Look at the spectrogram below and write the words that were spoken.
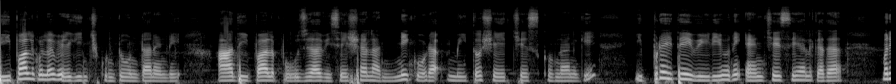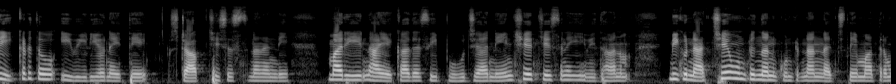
దీపాలు కూడా వెలిగించుకుంటూ ఉంటానండి. ఆ దీపాల పూజ విశేషాలు అన్నీ కూడా మీతో షేర్ చేసుకోవడానికి ఇప్పుడైతే ఈ వీడియోని ఎండ్ చేసేయాలి కదా. మరి ఇక్కడితో ఈ వీడియోని అయితే స్టాప్ చేసేస్తున్నానండి. మరి నా ఏకాదశి పూజ నేను షేర్ చేసిన ఈ విధానం మీకు నచ్చే ఉంటుంది అనుకుంటున్నాను నచ్చితే మాత్రం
